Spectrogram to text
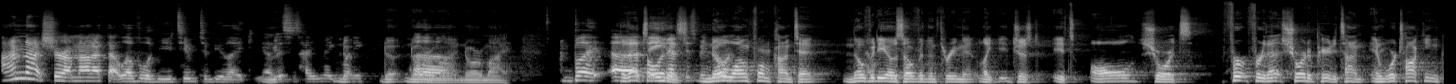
I'm not sure. I'm not at that level of YouTube to be like, yeah, this is how you make no, money. No, nor um, am I. Nor am I. But uh, but that's all it is. No long form content. No, no, videos over than three minutes. Like it just it's all shorts for for that short a period of time. And we're talking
